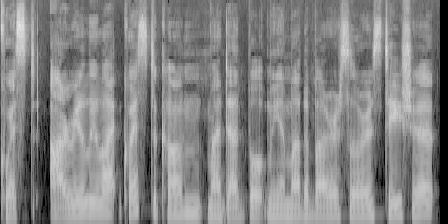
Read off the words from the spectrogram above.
Quest. I really like Questacon. My dad bought me a Muttaburrasaurus t-shirt.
